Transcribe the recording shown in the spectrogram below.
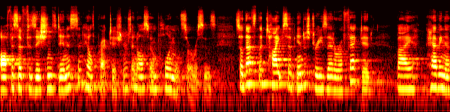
office of physicians, dentists, and health practitioners, and also employment services. So that's the types of industries that are affected by having a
